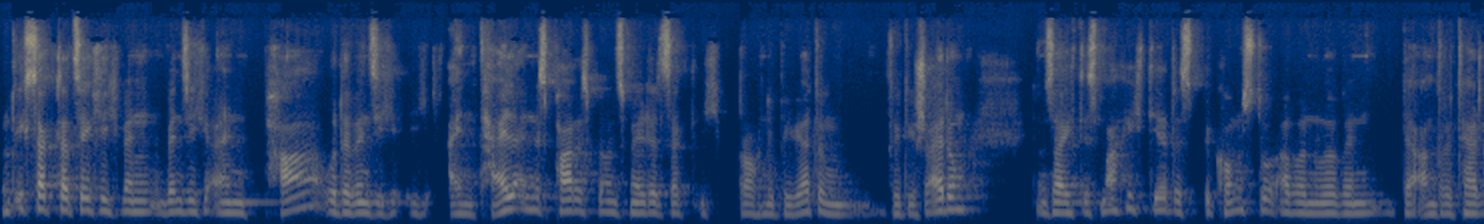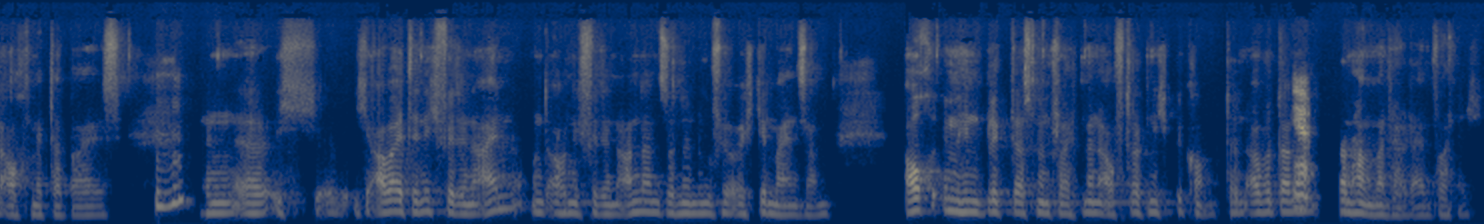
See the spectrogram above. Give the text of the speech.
Und ich sage tatsächlich, wenn, wenn sich ein Paar oder wenn sich ein Teil eines Paares bei uns meldet, sagt, ich brauche eine Bewertung für die Scheidung, dann sage ich, das mache ich dir, das bekommst du aber nur, wenn der andere Teil auch mit dabei ist. Mhm. Denn äh, ich, ich arbeite nicht für den einen und auch nicht für den anderen, sondern nur für euch gemeinsam. Auch im Hinblick, dass man vielleicht meinen Auftrag nicht bekommt. Dann, aber dann, ja. dann haben wir ihn halt einfach nicht.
